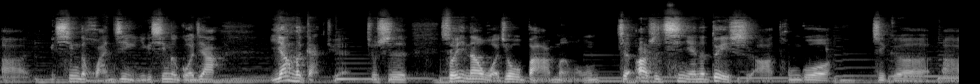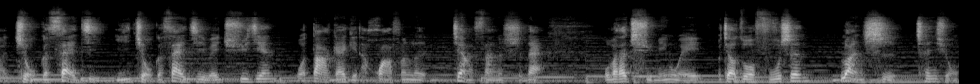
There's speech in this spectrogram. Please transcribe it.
啊、新的环境，一个新的国家，一样的感觉。就是所以呢，我就把猛龙这二十七年的队史啊，通过这个啊、九个赛季，以九个赛季为区间，我大概给它划分了这样三个时代，我把它取名为叫做浮生、乱世、称雄。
